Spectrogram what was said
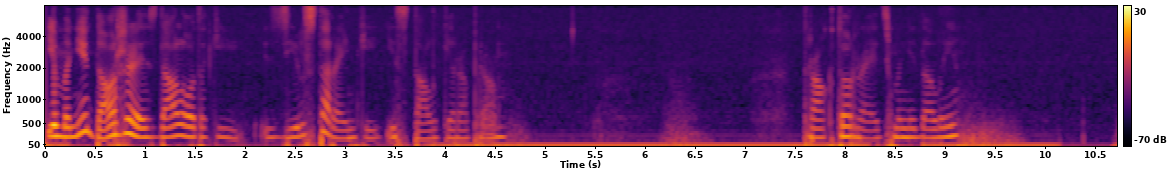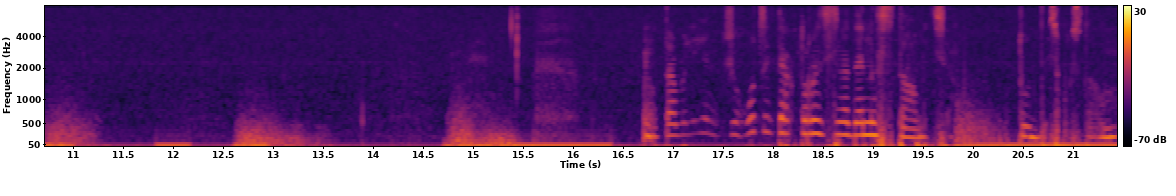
І мені даже здали отакий зіл старенький із сталкера прям. Тракторець мені дали. Та блін, чого цей тракторець ніде не ставиться? Тут десь поставимо.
